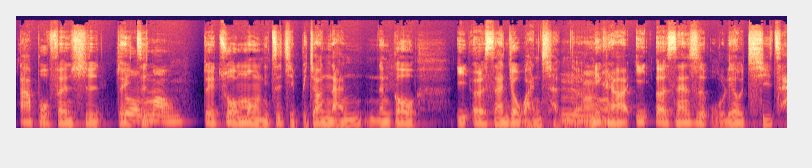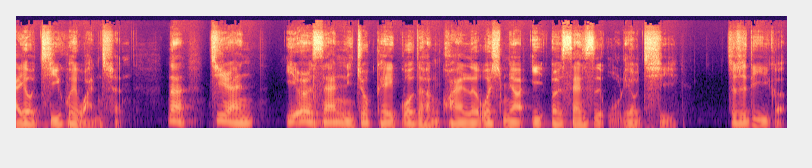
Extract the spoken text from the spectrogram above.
大部分是对自梦，对做梦，你自己比较难能够。一二三就完成的，嗯、你可能要一二三四五六七才有机会完成。那既然一二三你就可以过得很快乐，为什么要一二三四五六七？这是第一个。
